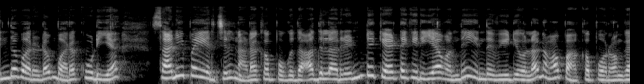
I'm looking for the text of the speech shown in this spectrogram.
இந்த வருடம் வரக்கூடிய சனி பயிற்சியில் நடக்க போகுது. அதில் ரெண்டு கேட்டகிரியாக வந்து இந்த வீடியோவில் நம்ம பார்க்க போகிறோங்க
